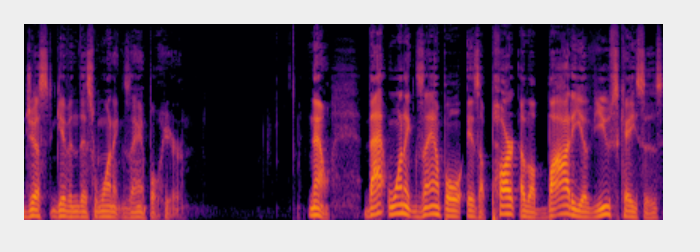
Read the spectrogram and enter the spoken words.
just given this one example here. Now, that one example is a part of a body of use cases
